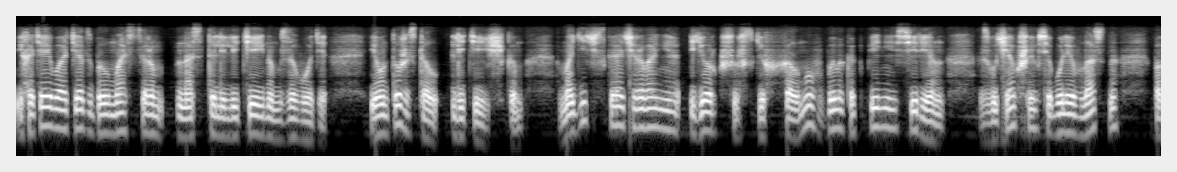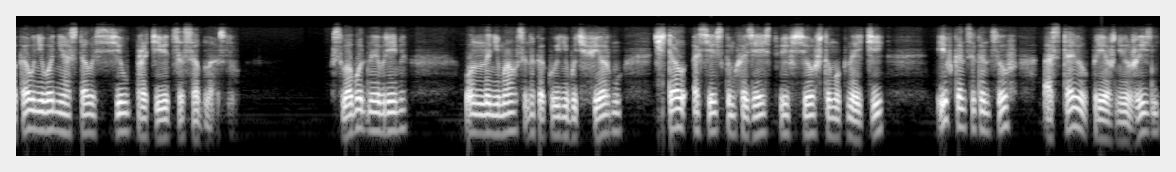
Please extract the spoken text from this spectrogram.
и хотя его отец был мастером на сталелитейном заводе, и он тоже стал литейщиком, магическое очарование йоркширских холмов было как пение сирен, звучавшее все более властно, пока у него не осталось сил противиться соблазну. В свободное время он нанимался на какую-нибудь ферму, читал о сельском хозяйстве все, что мог найти, и, в конце концов, оставил прежнюю жизнь,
